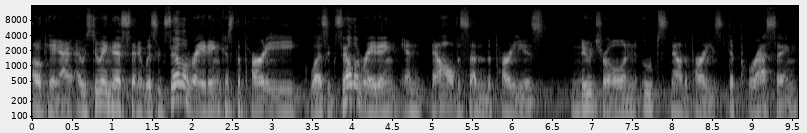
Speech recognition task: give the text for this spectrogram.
okay, I, I was doing this and it was exhilarating because the party was exhilarating, and now all of a sudden the party is neutral, and oops, now the party's depressing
